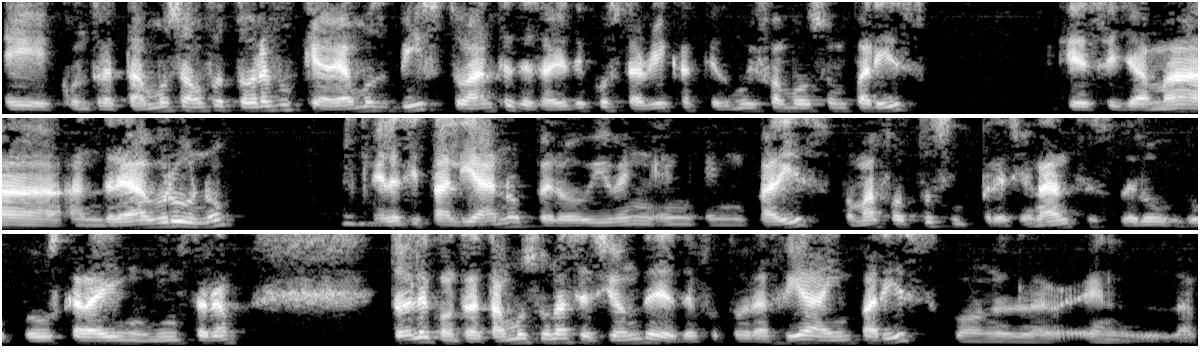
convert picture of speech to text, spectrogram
eh, contratamos a un fotógrafo que habíamos visto antes de salir de Costa Rica, que es muy famoso en París, que se llama Andrea Bruno él es italiano, pero vive en, en, París, toma fotos impresionantes, usted lo, lo, puede buscar ahí en Instagram. Entonces le contratamos una sesión de, de fotografía ahí en París, con en la,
